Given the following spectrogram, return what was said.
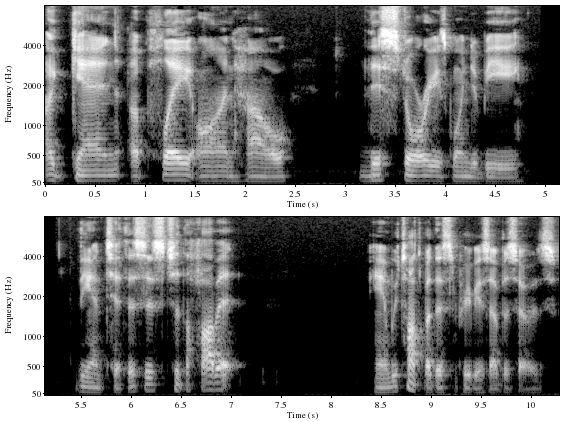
again a play on how this story is going to be the antithesis to The Hobbit. And we've talked about this in previous episodes,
